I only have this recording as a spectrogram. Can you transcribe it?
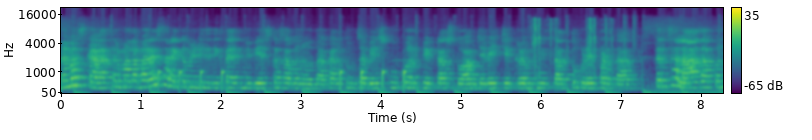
नमस्कार तर मला बऱ्याच साऱ्या कमेंट इथे दिखत आहेत मी बेस कसा बनवता? कारण तुमचा बेस खूप परफेक्ट असतो. आमच्या बेसचे क्रम्स निघतात तुकडे पडतात. तर चला आज आपण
